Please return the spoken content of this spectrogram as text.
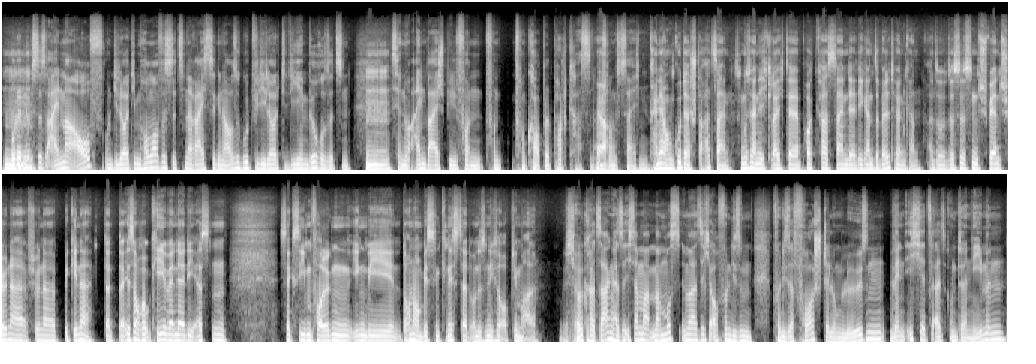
Mhm. Oder nimmst du es einmal auf und die Leute, die im Homeoffice sitzen, erreichst du genauso gut wie die Leute, die hier im Büro sitzen? Mhm. Das ist ja nur ein Beispiel von, von, von Corporate Podcasts, in Anführungszeichen. Ja. Kann ja auch ein guter Start sein. Es muss ja nicht gleich der Podcast sein, der die ganze Welt hören kann. Also das ist ein, schwer, ein schöner, schöner Beginner. Da, da ist auch okay, wenn er die ersten sechs, sieben Folgen irgendwie doch noch ein bisschen knistert und ist nicht so optimal. Ich wollte gerade sagen, also ich sag mal, man muss immer sich auch von diesem, von dieser Vorstellung lösen, wenn ich jetzt als Unternehmen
